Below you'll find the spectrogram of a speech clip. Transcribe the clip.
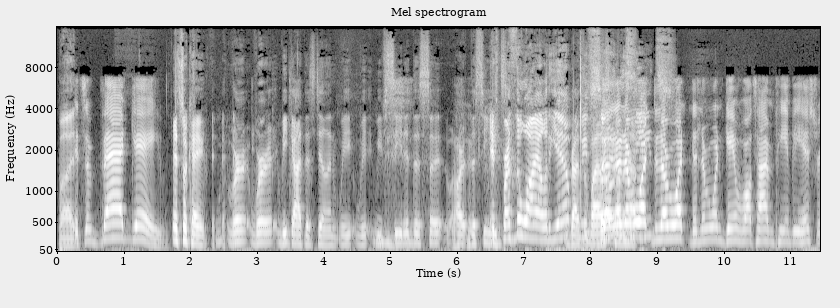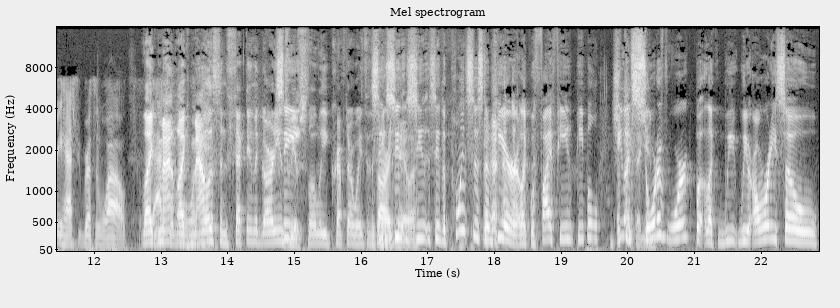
but It's a bad game. It's okay. We're we're we got this, Dylan. We we we've seeded this uh, our, the seeds. it's Breath of the Wild. Yeah, Breath of the Wild So the number up. one, the number one, the number one game of all time in PNB history has to be Breath of the Wild. like ma- like malice game. infecting the Guardians. See- we have slowly crept our way through the See, Sorry, see, see, see, the point system here, like with five pe- people, She it can likes that sort of work, but like we we're already so,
